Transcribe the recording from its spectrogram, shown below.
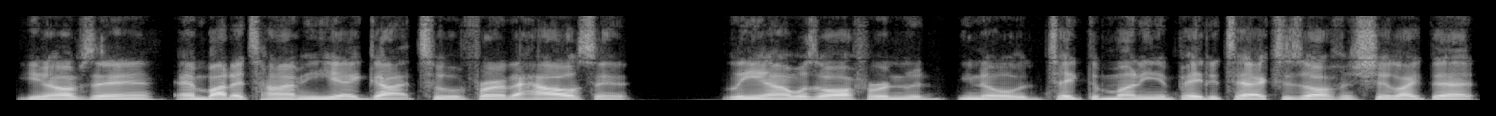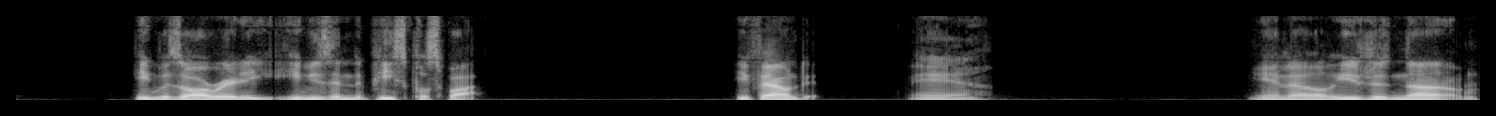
You know what I'm saying? And by the time he had got to in front of the house and Leon was offering to, you know, take the money and pay the taxes off and shit like that, he was already he was in the peaceful spot. He found it. yeah. You know, he was just numb.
